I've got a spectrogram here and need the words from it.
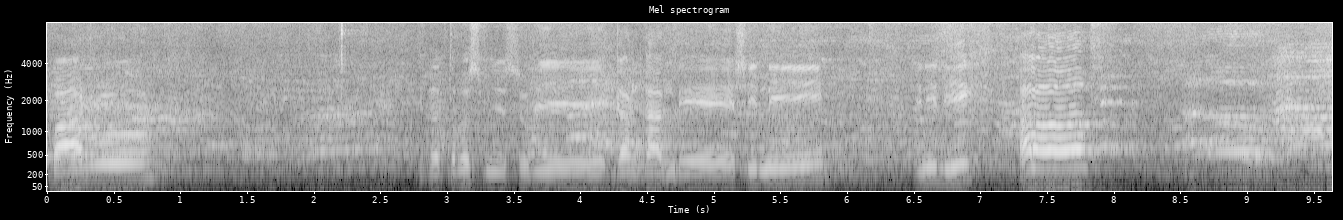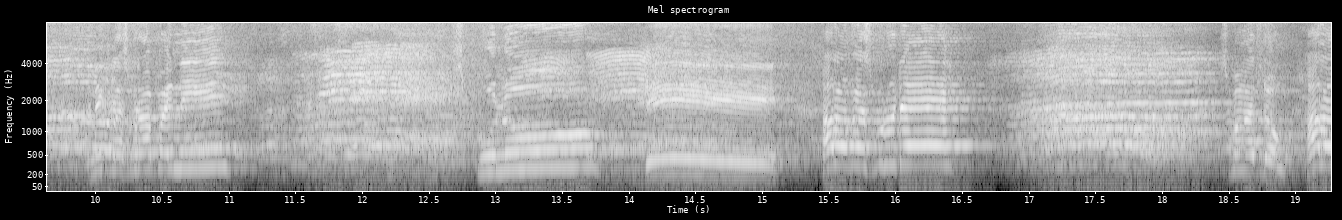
Baru kita terus menyusuri gang-gang di sini. Ini di Halo. Ini kelas berapa ini? 10 D. Halo kelas 10 D. Semangat dong.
